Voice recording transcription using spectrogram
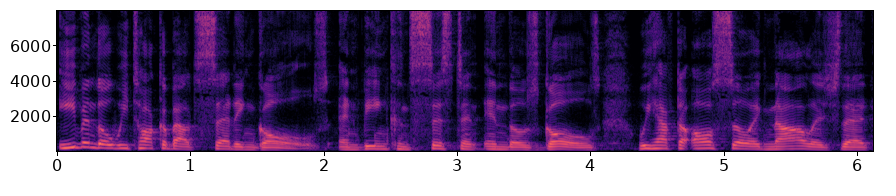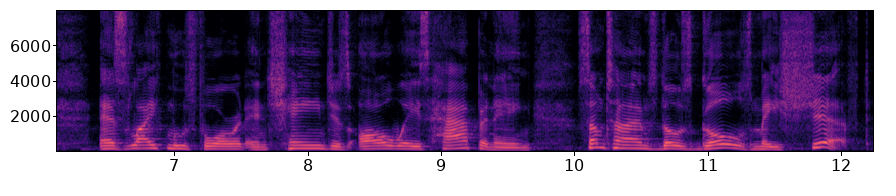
even though we talk about setting goals and being consistent in those goals, we have to also acknowledge that as life moves forward and change is always happening, sometimes those goals may shift.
